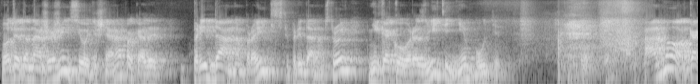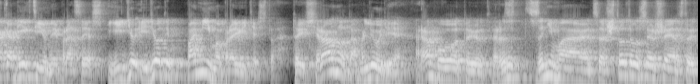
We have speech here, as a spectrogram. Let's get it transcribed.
Вот эта наша жизнь сегодняшняя, она показывает, при данном правительстве, при данном строе никакого развития не будет. Оно, как объективный процесс, идет, идет и помимо правительства. То есть все равно там люди работают, раз, занимаются, что-то усовершенствуют.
